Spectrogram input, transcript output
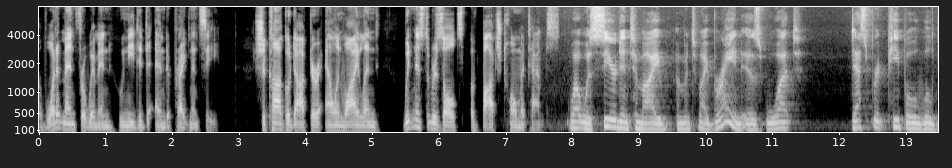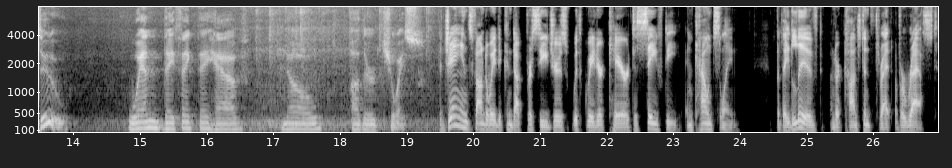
of what it meant for women who needed to end a pregnancy. Chicago doctor Alan Weiland witnessed the results of botched home attempts. what was seared into my um, into my brain is what desperate people will do when they think they have no other choice. The Janes found a way to conduct procedures with greater care to safety and counseling, but they lived under constant threat of arrest.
